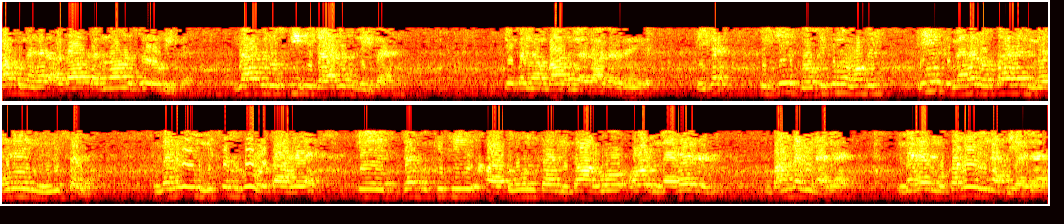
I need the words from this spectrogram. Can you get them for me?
حق مہر ادا کرنا ضروری ہے۔ یا پھر اس کی اجازت لی جائے کہ بھائی ہم بعد میں ادا کر دیں گے۔ ٹھیک ہے؟ تو یہ دو قسمیں ہو گئی ایک مہر ہوتا ہے مہر مثل مہر مثل وہ ہوتا ہے کہ جب کسی خاتون کا نکاح ہو اور مہر باندھا ہی نہ جائے، مہر مقرر ہی نہ کیا جائے،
